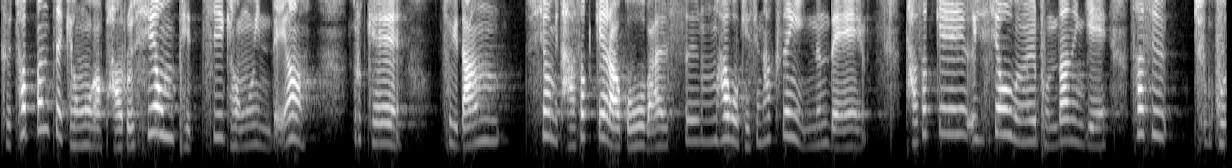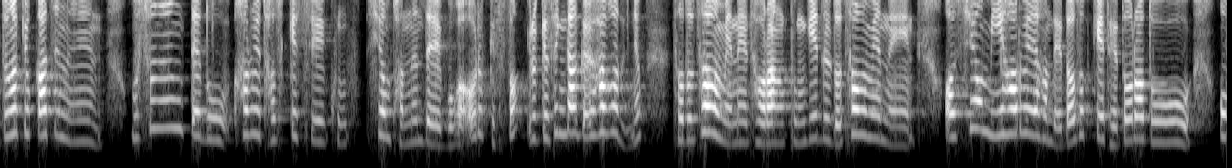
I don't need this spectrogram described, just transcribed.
그 첫 번째 경우가 바로 시험 배치 경우인데요. 이렇게 저기 난 시험이 다섯 개라고 말씀하고 계신 학생이 있는데 다섯 개의 시험을 본다는 게 사실 중 고등학교까지는 뭐 수능 때도 하루에 다섯 개씩 공- 시험 봤는데 뭐가 어렵겠어? 이렇게 생각을 하거든요. 저도 처음에는 저랑 동기들도 처음에는 어, 시험이 하루에 한 네다섯 개 되더라도 어,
